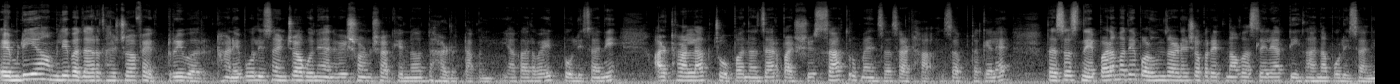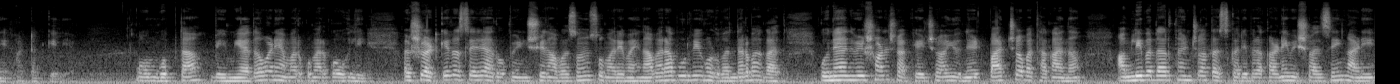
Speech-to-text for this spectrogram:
एमडी या अंमली पदार्थाच्या फॅक्टरीवर ठाणे पोलिसांच्या गुन्हे अन्वेषण शाखेनं धाड टाकली. या कारवाईत पोलिसांनी अठरा लाख चोपन्न हजार पाचशे सात रुपयांचा साठा जप्त केला आहे तसंच नेपाळमध्ये पळून जाण्याच्या प्रयत्नात असलेल्या तिघांना पोलिसांनी अटक केली आहे. ओम गुप्ता भीम यादव आणि अमरकुमार कोहली अशी अटकेत असलेल्या आरोपींची नाव असून सुमारे महिनाभरापूर्वी घोडबंदर भागात गुन्हे अन्वेषण शाखेच्या युनिट पाचच्या पथकानं अंमली पदार्थांच्या तस्करी प्रकरणी विशाल सिंग आणि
